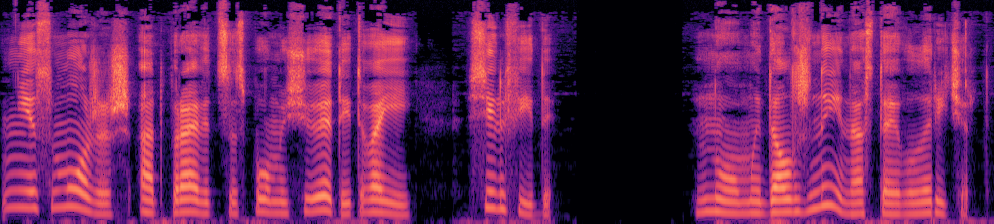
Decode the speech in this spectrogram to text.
«Не сможешь отправиться с помощью этой твоей сельфиды». «Но мы должны», – настаивал Ричард.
